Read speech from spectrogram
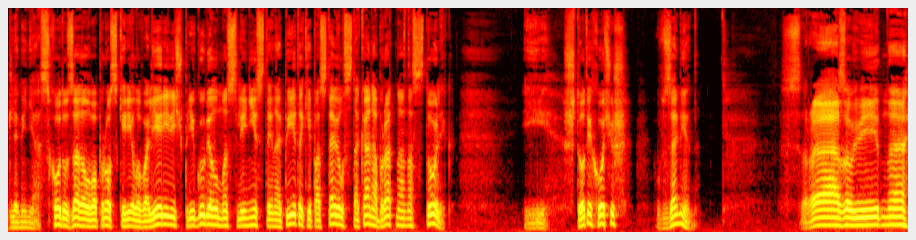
для меня?» Сходу задал вопрос Кирилл Валерьевич, пригубил маслянистый напиток и поставил стакан обратно на столик. «И что ты хочешь взамен?» Сразу видно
